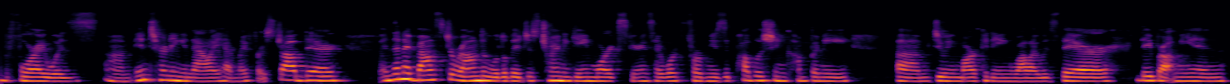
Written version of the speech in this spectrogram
before I was um, interning, and now I had my first job there. And then I bounced around a little bit, just trying to gain more experience. I worked for a music publishing company um, doing marketing while I was there. They brought me in.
